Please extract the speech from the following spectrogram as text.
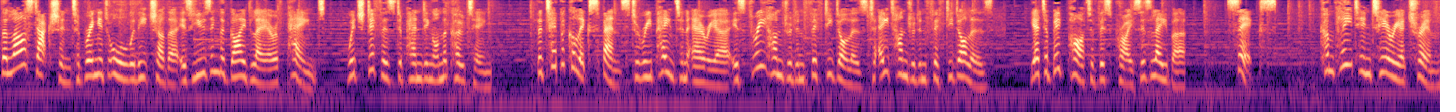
The last action to bring it all with each other is using the guide layer of paint, which differs depending on the coating. The typical expense to repaint an area is $350 to $850, yet a big part of this price is labor. 6. Complete interior trim.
